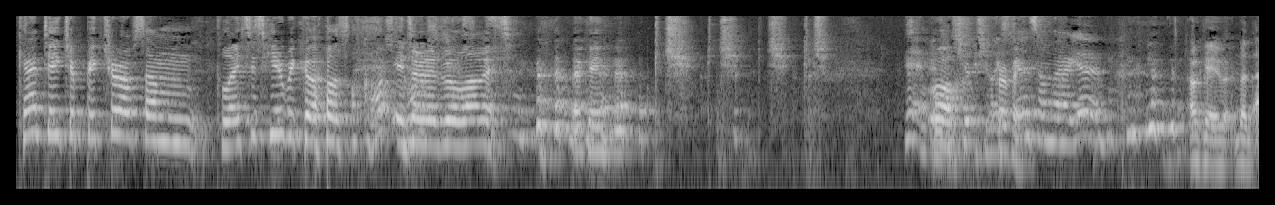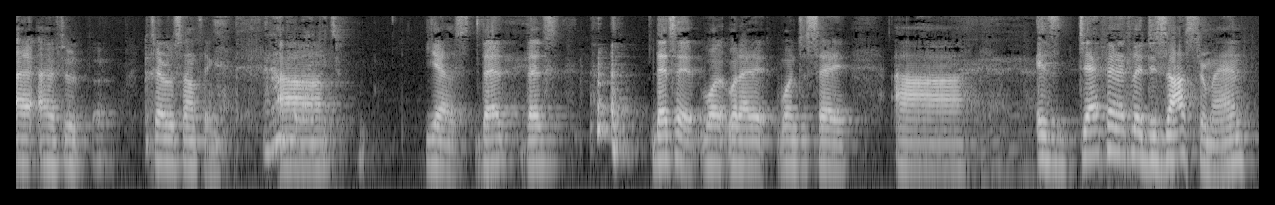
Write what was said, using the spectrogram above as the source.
Can I take a picture of some places here because Of course, of internet course, will love it? okay. Yeah, and, and Oh, should, should I stand somewhere? Yeah, Okay, but, I, I have to tell you something. and how do you like it? Yes, that that's that's it. What what I want to say, uh, it's definitely disaster, man.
